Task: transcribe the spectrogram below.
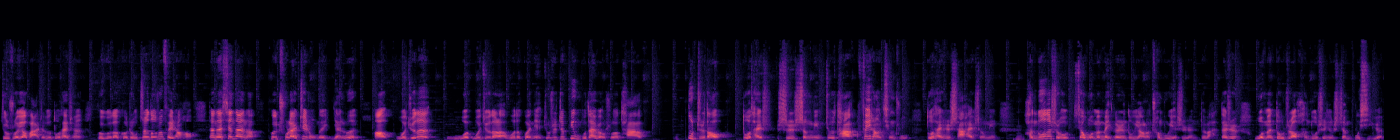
就是说要把这个堕胎权回归到各州，这都是非常好。但他现在呢，会出来这种的言论啊，我觉得我我觉得了，我的观点就是这并不代表说他不知道堕胎是是生命，就是他非常清楚堕胎是杀害生命。嗯很多的时候，像我们每个人都一样了，川普也是人，对吧？但是我们都知道很多事情神不喜悦，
